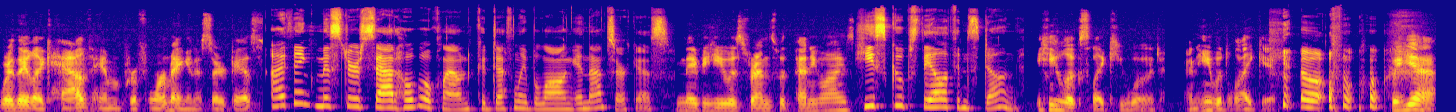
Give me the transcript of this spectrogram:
where they like have him performing in a circus. I think Mr. Sad Hobo Clown could definitely belong in that circus. Maybe he was friends with Pennywise. He scoops the elephant's dung. He looks like he would, and he would like it. oh. but yeah,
